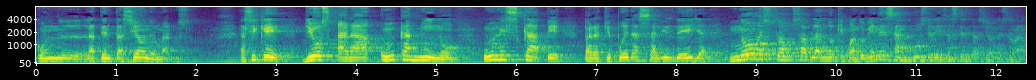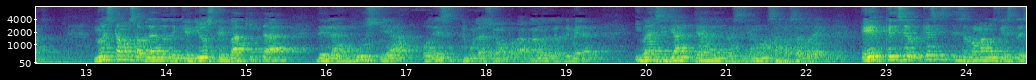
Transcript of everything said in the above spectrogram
con la tentación, hermanos. Así que Dios hará un camino, un escape para que puedas salir de ella. No estamos hablando que cuando viene esa angustia y esas tentaciones, hermanos, no estamos hablando de que Dios te va a quitar de la angustia o de esa tribulación, hablando de la primera, y va a decir, ya, ya ya no vas a pasar por ahí. ¿qué dice, qué dice Romanos 10:13?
